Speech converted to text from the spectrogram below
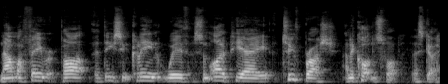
Now my favourite part, a decent clean with some IPA, toothbrush and a cotton swab. Let's go.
